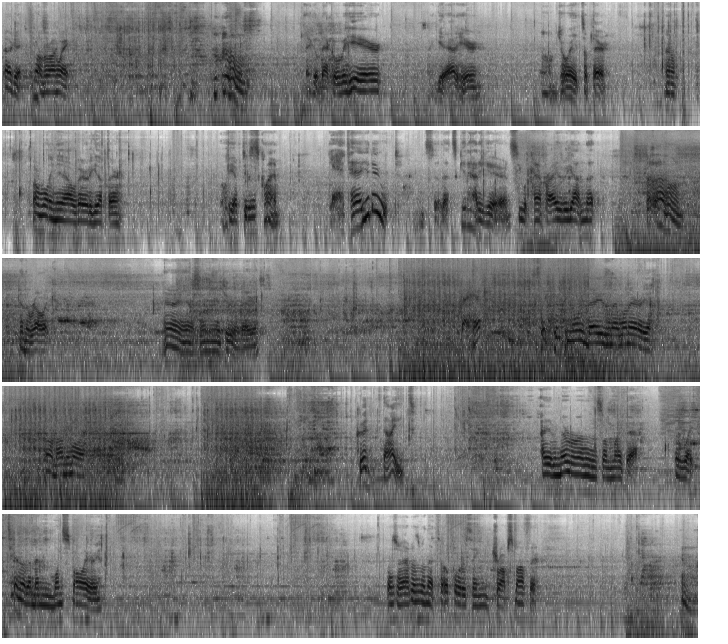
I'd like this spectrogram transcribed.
Okay, going the wrong way. I go back over here so I can get out of here. Oh, joy, it's up there. Oh, I'm rolling the elevator to get up there. All you have to do is just climb. That's how you do it. And so let's get out of here and see what kind of prize we got in that in the relic. Yeah, yeah, so I'm here too, I guess. The heck? It's like 50 million days in that one area. Oh, not anymore. Good night. I have never run into something like that. There's like 10 of them in one small area. That's what happens when that teleporter thing drops them off there. Hmm.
